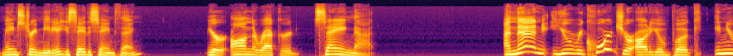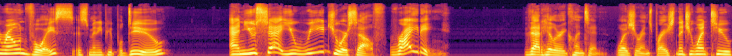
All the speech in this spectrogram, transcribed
mainstream media, you say the same thing. You're on the record saying that. And then you record your audiobook in your own voice, as many people do, and you say, you read yourself writing that Hillary Clinton was your inspiration, that you went to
